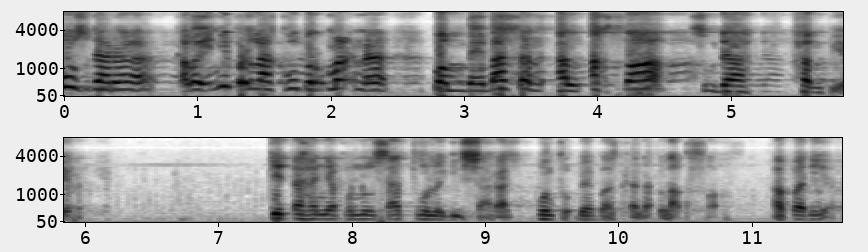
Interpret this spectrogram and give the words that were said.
berlaku, saudara. Kalau ini berlaku bermakna pembebasan Al-Aqsa sudah hampir. Kita hanya perlu satu lagi syarat untuk bebaskan Al-Aqsa. Apa dia?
